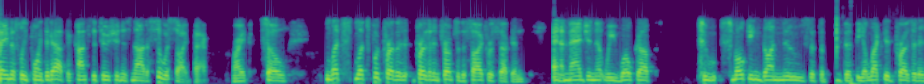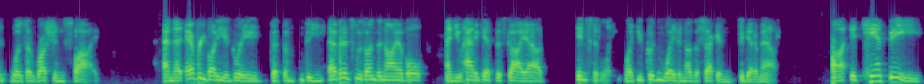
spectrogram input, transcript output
famously pointed out, the Constitution is not a suicide pact, right? So let's let's put Pre- President Trump to the side for a second and imagine that we woke up to smoking gun news that the that the elected president was a Russian spy, and that everybody agreed that the the evidence was undeniable, and you had to get this guy out instantly. Like you couldn't wait another second to get him out. Uh, it can't be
